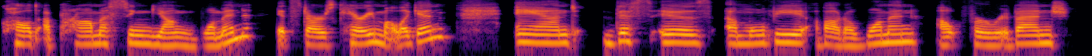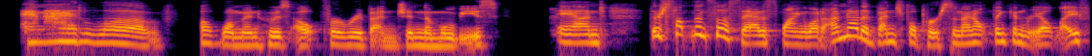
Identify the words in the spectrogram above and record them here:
called A Promising Young Woman. It stars Carey Mulligan. And this is a movie about a woman out for revenge. And I love a woman who's out for revenge in the movies. And there's something so satisfying about it. I'm not a vengeful person, I don't think in real life,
